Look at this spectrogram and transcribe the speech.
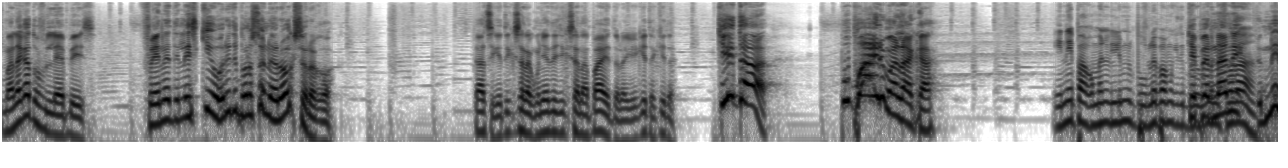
Μαλάκα το βλέπεις. Φαίνεται λες και ορείται μπροστά στο νερό, ξέρω εγώ. Κάτσε γιατί ξανακουνιέται και ξαναπάει τώρα. και Κοίτα, κοίτα. Κοίτα! Πού πάει ρε μαλάκα! Είναι η παγωμένη λίμνη που βλέπαμε και την Και προηγούμενη περνάνε. φορά. Ναι,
